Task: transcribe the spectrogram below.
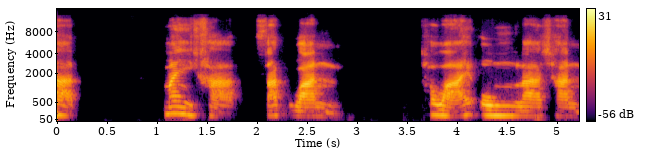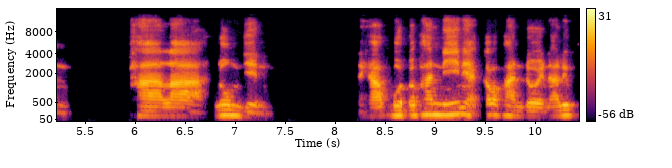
าติ ไม่ขาดสักวัน ถวายองค์ราชัน พาลาล่มเย็นนะครับ บทประพันธ์นี้เนี่ยก็ประพันธ์โดยนฤพ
